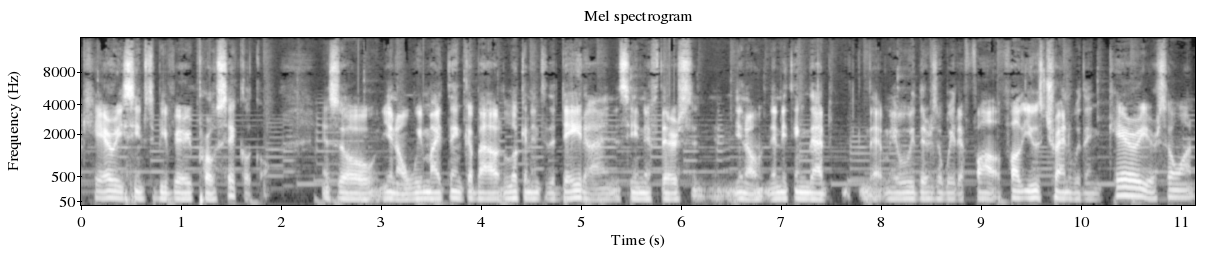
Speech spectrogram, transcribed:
carry seems to be very pro-cyclical. And so, you know, we might think about looking into the data and seeing if there's, you know, anything that that maybe there's a way to follow, follow use trend within carry or so on.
